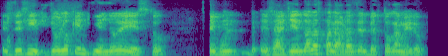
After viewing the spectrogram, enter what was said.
Es decir, yo lo que entiendo de esto, según, o yendo a las palabras de Alberto Gamero,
